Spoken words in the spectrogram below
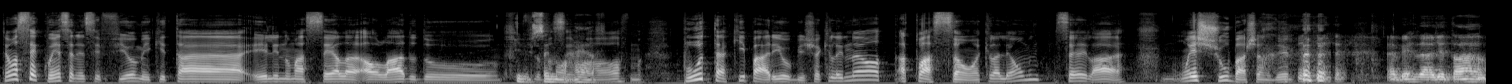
tem uma sequência nesse filme que tá ele numa cela ao lado do Philip do Seymour Hoffman. Puta que pariu, bicho. Aquilo ali não é uma atuação, aquilo ali é um, sei lá, um Exu baixando dele. É verdade, ele tá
